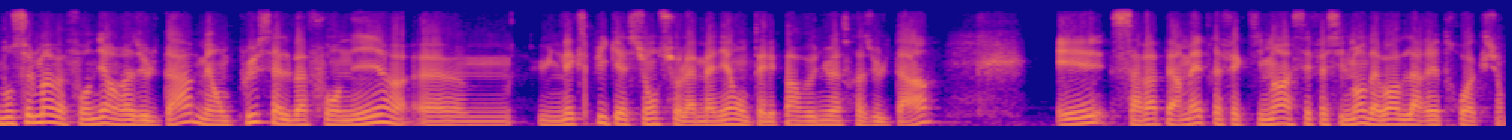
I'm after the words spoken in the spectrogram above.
non seulement elle va fournir un résultat, mais en plus, elle va fournir euh, une explication sur la manière dont elle est parvenue à ce résultat et ça va permettre effectivement assez facilement d'avoir de la rétroaction.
